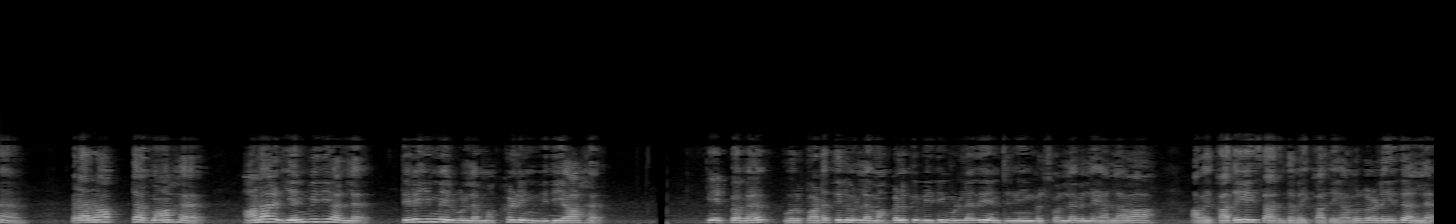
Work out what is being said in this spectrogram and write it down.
பிராப்தமாக ஆனால் என் விதி அல்ல. திரையின் மேல் உள்ள மக்களின் விதியாக. கேட்பவர் ஒரு படத்தில் உள்ள மக்களுக்கு விதி உள்ளது என்று நீங்கள் சொல்லவில்லை அல்லவா? அவை கதையை சார்ந்தவை. கதை அவர்களுடையது அல்ல.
